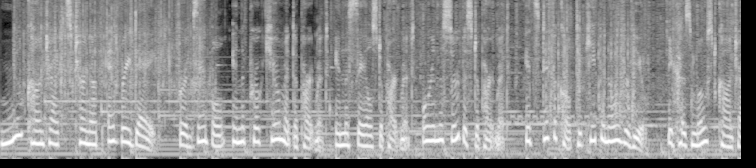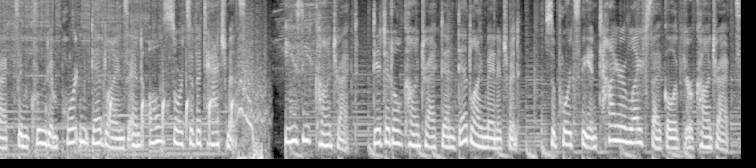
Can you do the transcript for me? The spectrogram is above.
New contracts turn up every day. For example, in the procurement department, in the sales department, or in the service department. It's difficult to keep an overview because most contracts include important deadlines and all sorts of attachments. Easy Contract, digital contract and deadline management supports the entire life cycle of your contracts.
